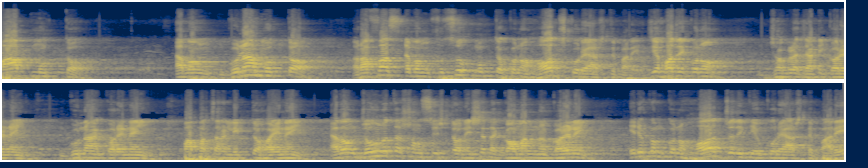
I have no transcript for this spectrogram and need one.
পাপ মুক্ত এবং গুনাহ মুক্ত রাফাস এবং ফুসুক মুক্ত কোনো হজ করে আসতে পারে। যে হজে কোনো ঝগড়াঝাটি করে নাই, গুনাহ করে নাই, পাপাচারে লিপ্ত হয় নাই এবং যৌনতা সংশ্লিষ্ট নিষেধাজ্ঞা অমান্য করে নাই, এরকম কোন হজ যদি কেউ করে আসতে পারে,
